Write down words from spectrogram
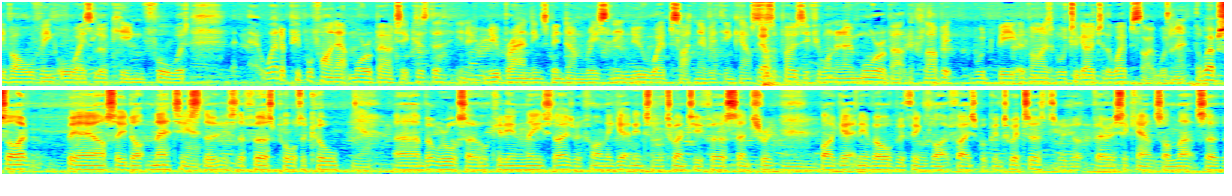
evolving, always looking forward. Where do people find out more about it? Because the you know new branding's been done recently, new website and everything else. Yep. I suppose if you want to know more about the club, it would be advisable to go to the website, wouldn't it? The website barc.net is Yeah. the is the first port of call. Yeah. Um, but we're also hooking in these days. We're finally getting into the 21st century Mm. by getting involved with things like Facebook and Twitter. So we've got various accounts on that. So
